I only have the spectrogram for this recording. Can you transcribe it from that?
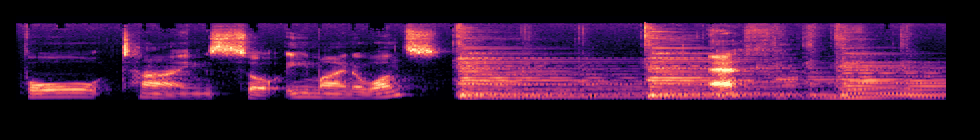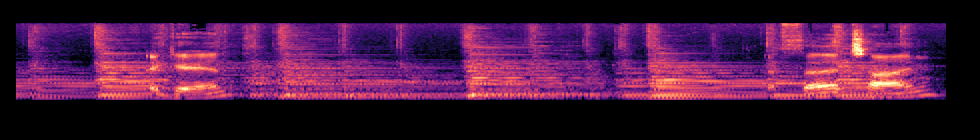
four times. So E minor once, F, again, a third time,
